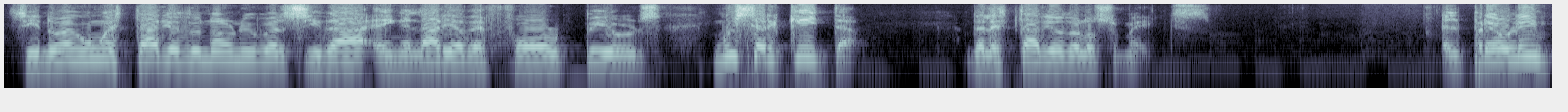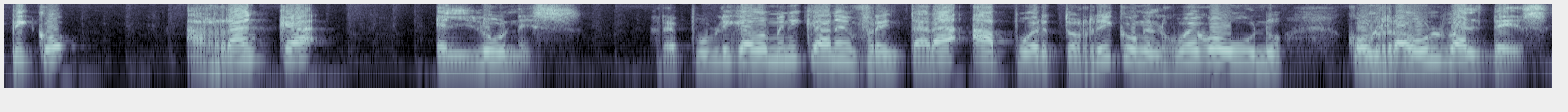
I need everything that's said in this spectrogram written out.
sino en un estadio de una universidad en el área de Fort Pierce, muy cerquita del estadio de los Mex. El preolímpico arranca el lunes. República Dominicana enfrentará a Puerto Rico en el juego 1 con Raúl Valdés.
